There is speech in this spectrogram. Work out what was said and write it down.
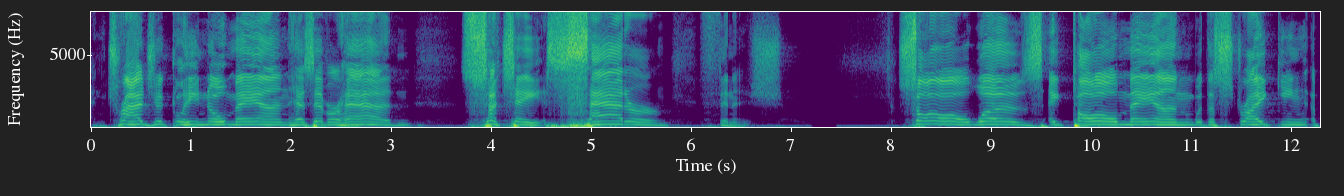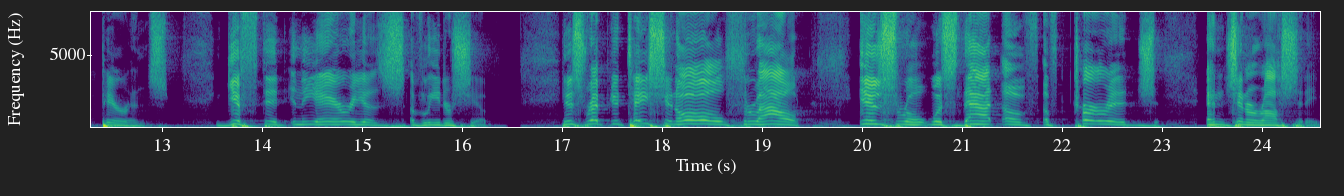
And tragically, no man has ever had such a sadder finish. Saul was a tall man with a striking appearance, gifted in the areas of leadership. His reputation all throughout Israel was that of, of courage and generosity.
